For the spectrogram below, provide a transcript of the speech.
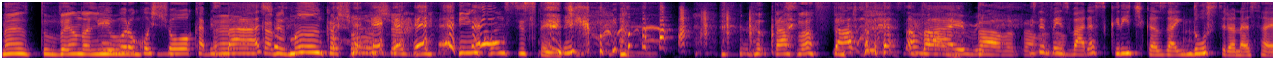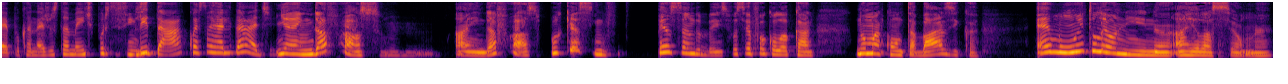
Né? Tô vendo ali. Meio o... borocochô, cabisbaixa. É, cabismanca, xoxa, inconsistente. eu tava assim. Tava nessa vibe. Tava, tava, e você fez várias críticas à indústria nessa época, né? Justamente por Sim. lidar com essa realidade. E ainda faço. Uhum. Ainda faço. Porque assim, pensando bem, se você for colocar numa conta básica, é muito leonina a relação, né?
